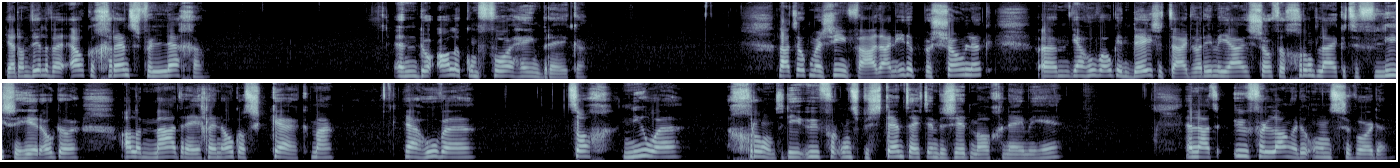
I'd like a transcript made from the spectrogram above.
ja, dan willen we elke grens verleggen. En door alle comfort heen breken. Laat ook maar zien, Vader, aan ieder persoonlijk, um, ja, hoe we ook in deze tijd, waarin we juist zoveel grond lijken te verliezen, Heer, ook door alle maatregelen en ook als kerk, maar ja, hoe we toch nieuwe grond die u voor ons bestemd heeft in bezit mogen nemen, Heer. En laat uw verlangen de onze worden.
